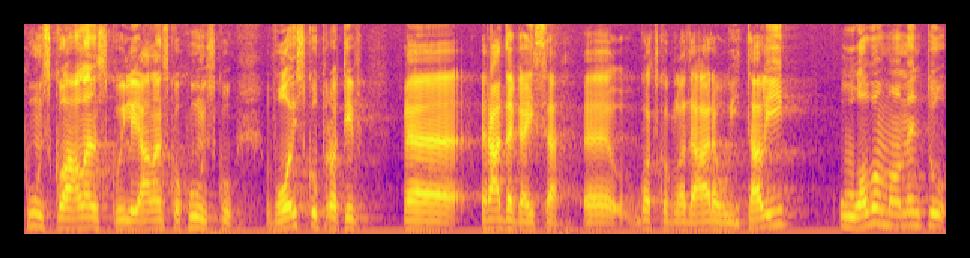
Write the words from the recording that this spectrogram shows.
hunsko-alansku ili alansko-hunsku vojsku protiv Radagajsa, e, gotskog vladara u Italiji. U ovom momentu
